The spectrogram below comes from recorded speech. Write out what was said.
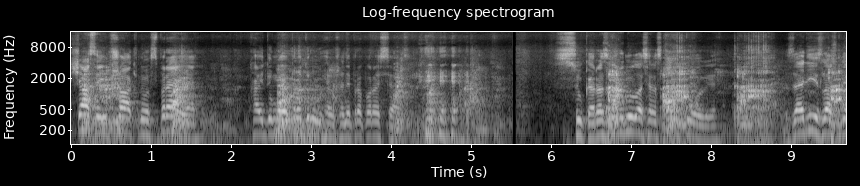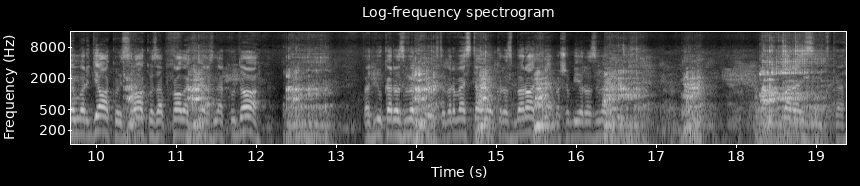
Щас я їй пшакну спрея. Хай думає про друге вже, не про поросят. Сука, розвернулася в станкові. Залізла в пневмордяку і сваку запхала хер зна куди. Падлюка розвернулась. Тепер весь станок розбирати треба, щоб її розвернути. Паразитка.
